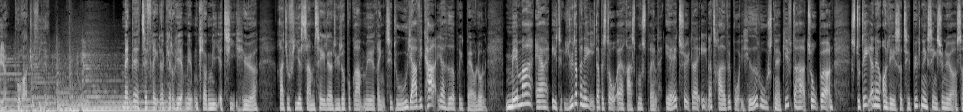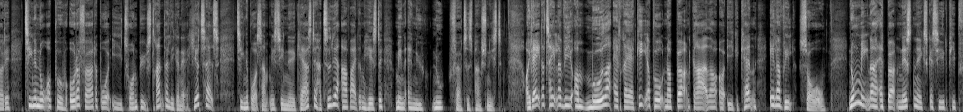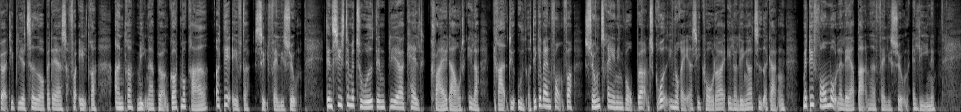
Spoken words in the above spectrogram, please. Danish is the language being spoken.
her på Radio 4. Mandag til fredag kan du her mellem klokken 9 og 10 høre Radio 4 samtale og lytterprogram med Ring til Due. Jeg er vikar, jeg hedder Britt Berglund. Med mig er et lytterpanel, der består af Rasmus Brandt Eritsø, der er 31, bor i Hedehusene, er gift og har to børn, studerende og læser til bygningsingeniør, og så er det Tine Nord på 48, der bor i Tornby Strand, der ligger nær Hirtals. Tine bor sammen med sin øh, kæreste, har tidligere arbejdet med heste, men er nu, nu førtidspensionist. Og i dag der taler vi om måder at reagere på, når børn græder og ikke kan eller vil sove sove. Nogle mener, at børn næsten ikke skal sige et pip, før de bliver taget op af deres forældre. Andre mener, at børn godt må græde og derefter selv falde i søvn. Den sidste metode, den bliver kaldt cry it out, eller græd det ud, og det kan være en form for søvntræning, hvor børns gråd ignoreres i kortere eller længere tid ad gangen, med det formål at lære barnet at falde i søvn alene.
